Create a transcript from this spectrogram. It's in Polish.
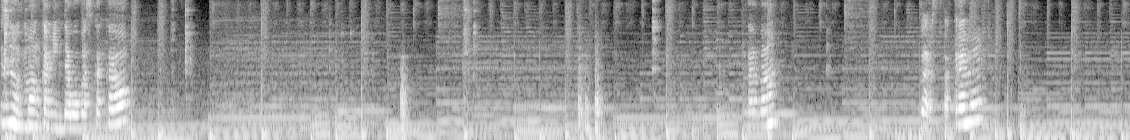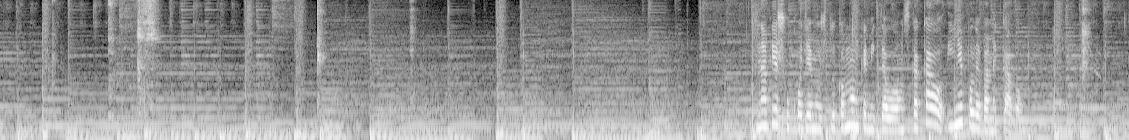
Znów mąka migdałowa z kakao. Kawa. Warstwa kremu. Na wierzchu kładziemy już tylko mąkę migdałową z kakao i nie polewamy kawą.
